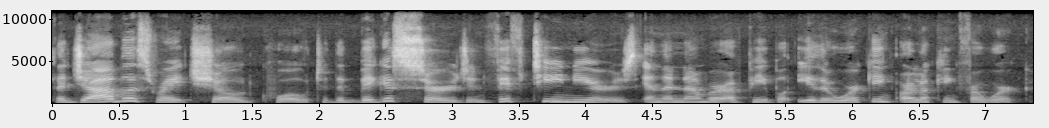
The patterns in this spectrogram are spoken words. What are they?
The jobless rate showed, quote, the biggest surge in 15 years in the number of people either working or looking for work.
